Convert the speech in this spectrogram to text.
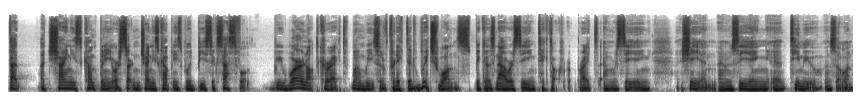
that a Chinese company or certain Chinese companies would be successful. We were not correct when we sort of predicted which ones, because now we're seeing TikTok, right? And we're seeing Shein and we're seeing uh, Temu and so on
